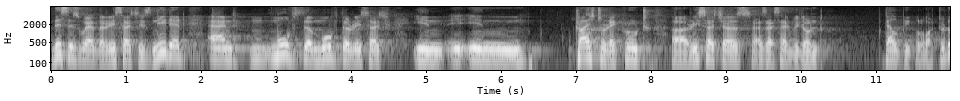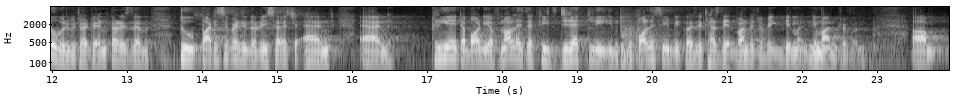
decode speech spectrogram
this is where the research is needed and moves the, moves the research in, in tries to recruit uh, researchers. As I said, we don't tell people what to do, but we try to encourage them to participate in the research and, and create a body of knowledge that feeds directly into the policy because it has the advantage of being dem demand driven. Um,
